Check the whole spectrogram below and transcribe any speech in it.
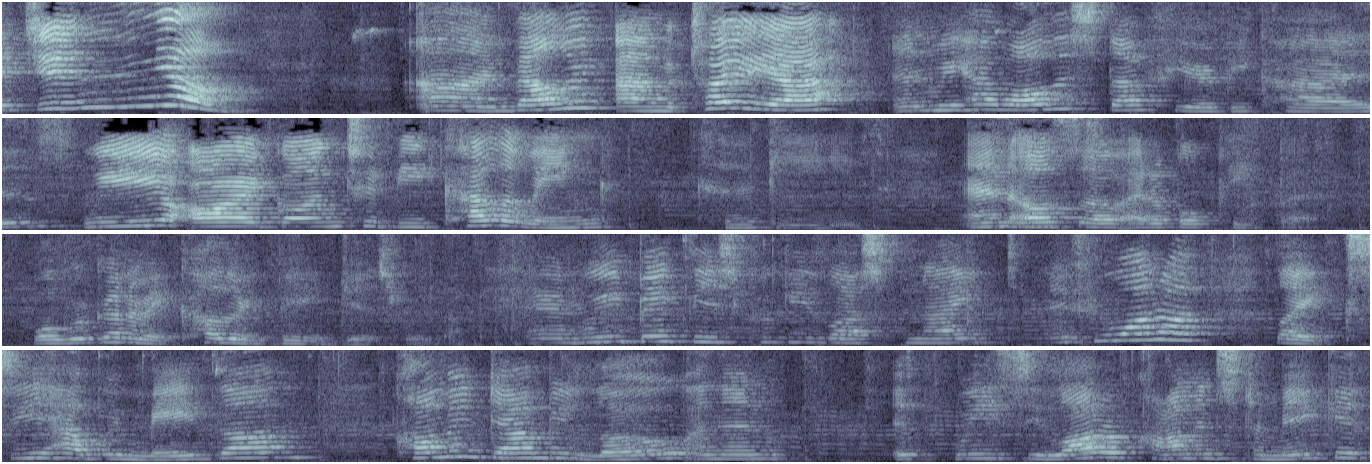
Kitchen I'm Valerie. I'm Victoria. And we have all this stuff here because we are going to be coloring cookies and also edible paper. Well, we're going to make coloring pages for them. And we baked these cookies last night. If you want to like see how we made them, comment down below and then if we see a lot of comments to make it,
